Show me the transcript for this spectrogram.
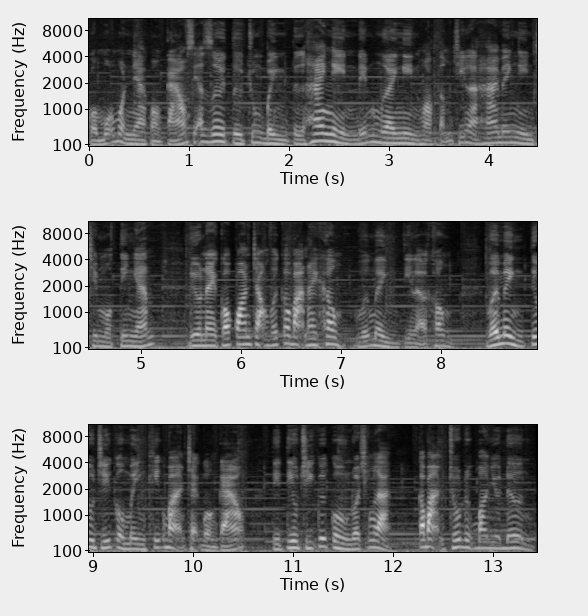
của mỗi một nhà quảng cáo sẽ rơi từ trung bình từ 2.000 đến 10.000 hoặc thậm chí là 20.000 trên một tin nhắn. Điều này có quan trọng với các bạn hay không? Với mình thì là không. Với mình, tiêu chí của mình khi các bạn chạy quảng cáo thì tiêu chí cuối cùng đó chính là các bạn chốt được bao nhiêu đơn,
